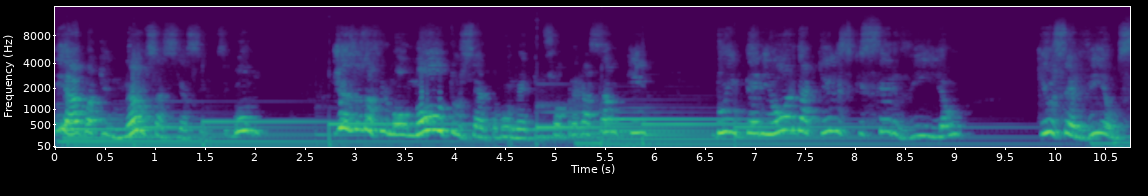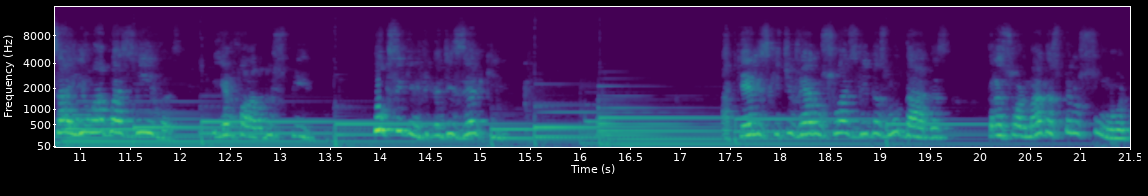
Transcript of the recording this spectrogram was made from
e água que não sacia a sede. Segundo, Jesus afirmou noutro certo momento de sua pregação que do interior daqueles que serviam, que o serviam, saíam águas vivas. E ele falava do Espírito. O que significa dizer que aqueles que tiveram suas vidas mudadas, transformadas pelo Senhor,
